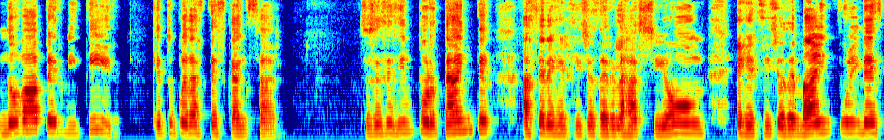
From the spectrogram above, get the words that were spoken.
no va a permitir que tú puedas descansar. Entonces es importante hacer ejercicios de relajación, ejercicios de mindfulness,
